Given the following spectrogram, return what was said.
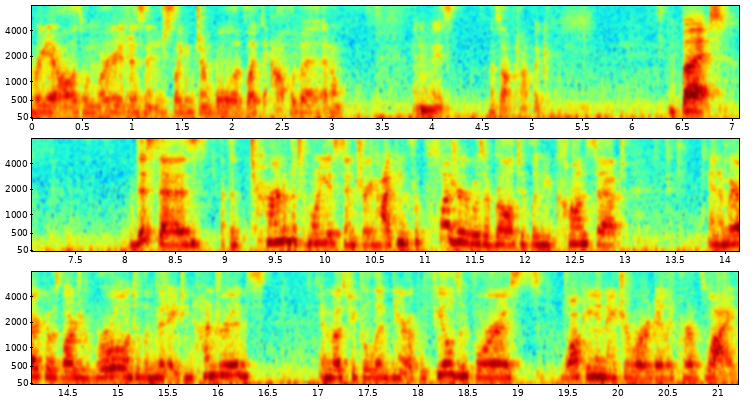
read it all as one word. It doesn't. It's just like a jumble of like the alphabet. I don't. Anyways, that's off topic. But this says at the turn of the 20th century, hiking for pleasure was a relatively new concept, and America was largely rural until the mid 1800s, and most people lived near open fields and forests. Walking in nature were a daily part of life.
